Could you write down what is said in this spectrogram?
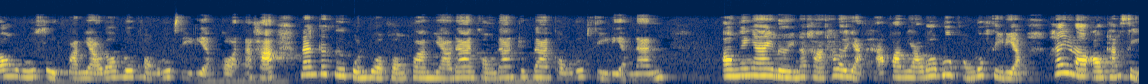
ต้องรู้สูตรความยาวรอบรูปของรูปสี่เหลี่ยมก่อนนะคะ นั่นก็คือผลบวกของความยาวด้านของด้านทุกด้านของรูปสี่เหลี่ยมนั้น เอาง่าย ๆเลยนะคะ ถ้าเราอยากหาความยาวรอบรูปของรูปสี่เหลี่ยม ให้เราเอาทั้งสี่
